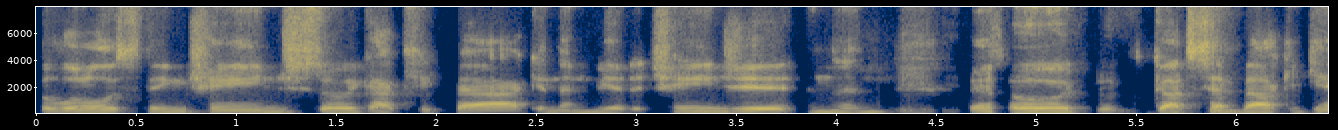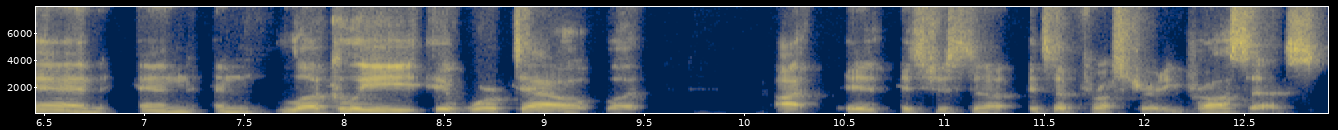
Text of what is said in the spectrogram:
the littlest thing changed so it got kicked back and then we had to change it and then you know, it got sent back again and and luckily it worked out but I, it, it's just a it's a frustrating process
